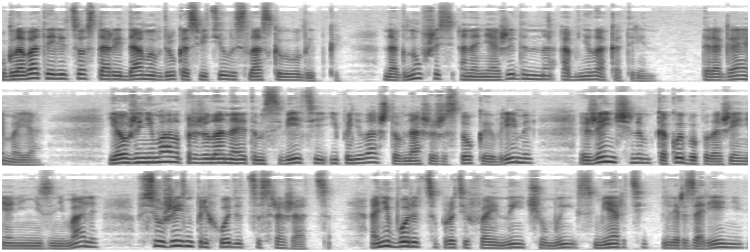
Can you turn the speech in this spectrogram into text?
Угловатое лицо старой дамы вдруг осветилось ласковой улыбкой. Нагнувшись, она неожиданно обняла Катрин. «Дорогая моя, я уже немало прожила на этом свете и поняла, что в наше жестокое время женщинам, какое бы положение они ни занимали, всю жизнь приходится сражаться. Они борются против войны, чумы, смерти или разорения.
